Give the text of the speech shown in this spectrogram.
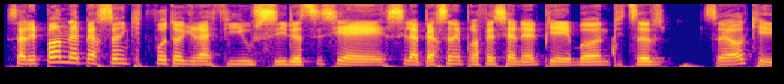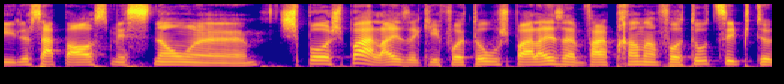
ça dépend de la personne qui te photographie aussi. Là, Tu sais, si, elle- si la personne est professionnelle puis elle est bonne, puis tu sais, ok, là, ça passe, mais sinon, euh, je suis pas, pas à l'aise avec les photos, je suis pas à l'aise à me faire prendre en photo. tu sais, puis.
